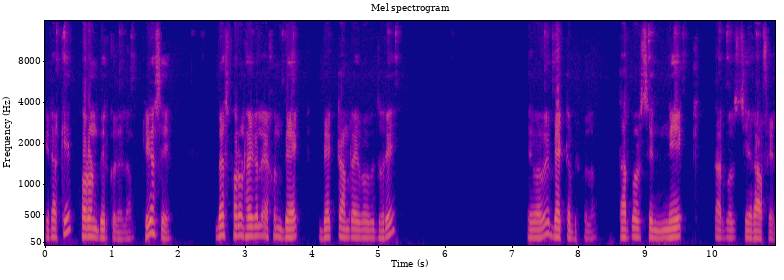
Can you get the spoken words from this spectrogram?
এটাকে ফরন বের করে নিলাম, ঠিক আছে? ব্যাস, ফরন হয়ে গেল এখন ব্যাগ ব্যাগটা আমরা এভাবে ধরে এভাবে ব্যাগটা বের করলাম। তারপর হচ্ছে নেক তারপর হচ্ছে রাফেল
